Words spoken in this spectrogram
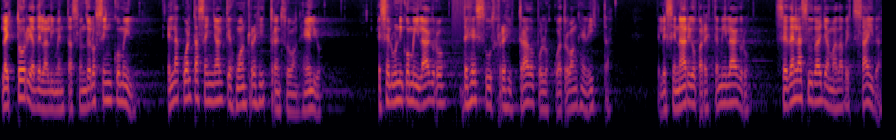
La historia de la alimentación de los cinco mil es la cuarta señal que Juan registra en su evangelio. Es el único milagro de Jesús registrado por los cuatro evangelistas. El escenario para este milagro se da en la ciudad llamada Bethsaida,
